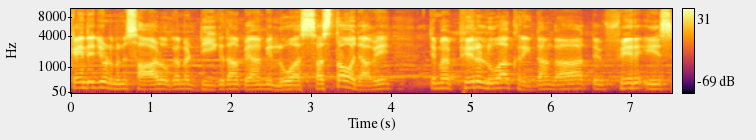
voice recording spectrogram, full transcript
ਕਹਿੰਦੇ, ਜੀ, ਹੁਣ ਮੈਨੂੰ ਸਾਲ ਹੋ ਗਿਆ, ਮੈਂ ਡੀਕਦਾ ਪਿਆ ਵੀ ਲੋਹਾ ਸਸਤਾ ਹੋ ਜਾਵੇ ਤੇ ਮੈਂ ਫਿਰ ਲੋਹਾ ਖਰੀਦਾਂਗਾ ਤੇ ਫਿਰ ਇਸ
